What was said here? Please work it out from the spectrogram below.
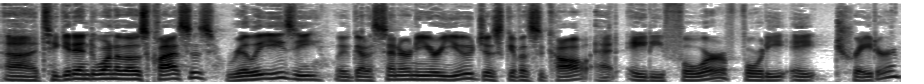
Uh, to get into one of those classes, really easy. We've got a center near you. Just give us a call at 8448 Trader.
